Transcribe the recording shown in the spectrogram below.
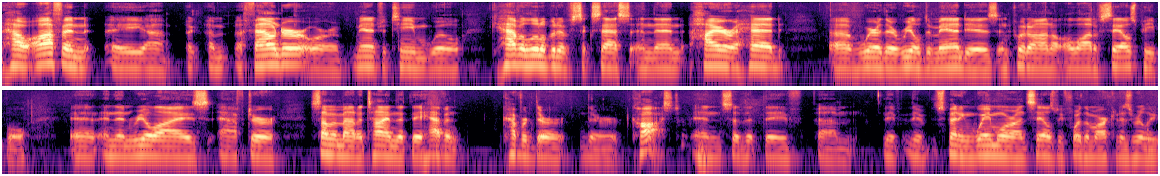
how often a, uh, a, a founder or a management team will have a little bit of success and then hire ahead of where their real demand is and put on a, a lot of salespeople and, and then realize after some amount of time that they haven't covered their their cost. And so that they've um, they've, they're spending way more on sales before the market is really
